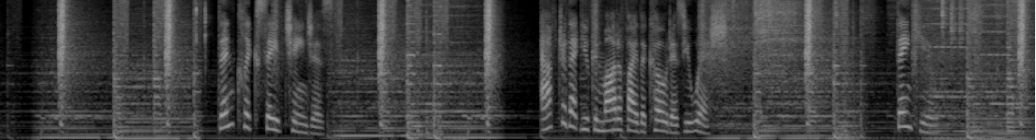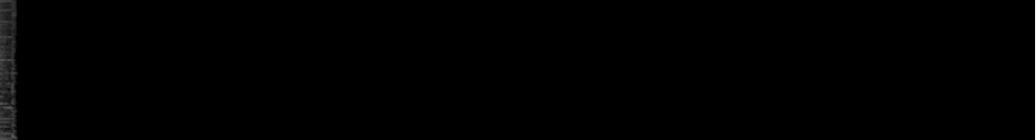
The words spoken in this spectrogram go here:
Then click Save Changes. After that you can modify the code as you wish. Thank you.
